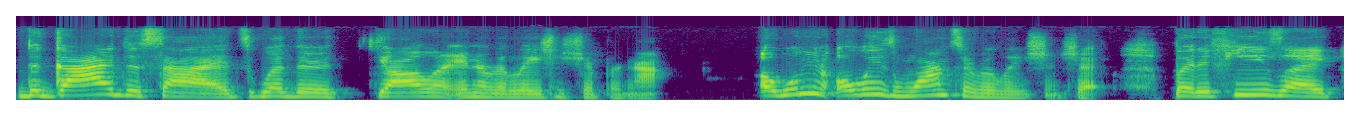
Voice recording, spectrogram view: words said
the guy decides whether y'all are in a relationship or not. A woman always wants a relationship, but if he's like,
